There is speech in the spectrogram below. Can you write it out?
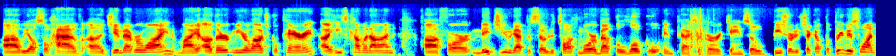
Uh, we also have uh, Jim Eberwine, my other meteorological parent. Uh, he's coming on uh, for our mid June episode to talk more about the local impacts of hurricanes. So be sure to check out the previous one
